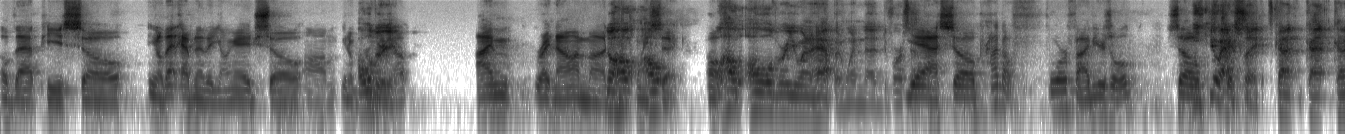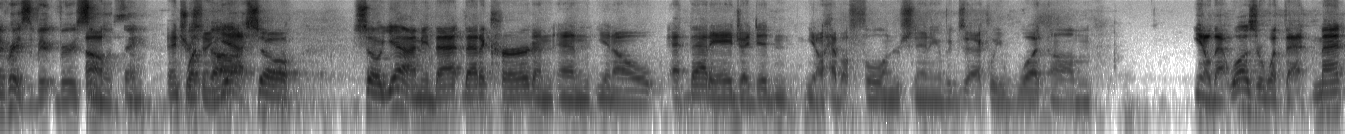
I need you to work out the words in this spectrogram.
of that piece. So you know that happened at a young age. So um, you know How old are growing you? up- i'm right now i'm uh, No, how- 26 oh How, how old were you when it happened? When the divorce? yeah so probably about four or five years old so Me too, actually. It's kind of kind of, kind of crazy. It's a very very similar Oh. thing. Interesting. What, uh, yeah. So, so yeah, I mean that that occurred, and and you know at that age I didn't you know have a full understanding of exactly what um, you know that was or what that meant.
